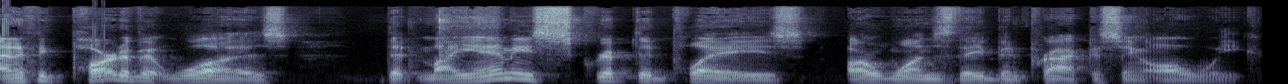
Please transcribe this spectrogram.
And I think part of it was that Miami's scripted plays are ones they've been practicing all week.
